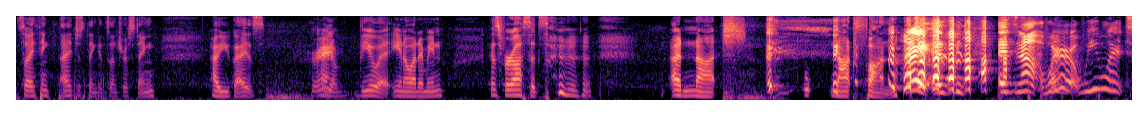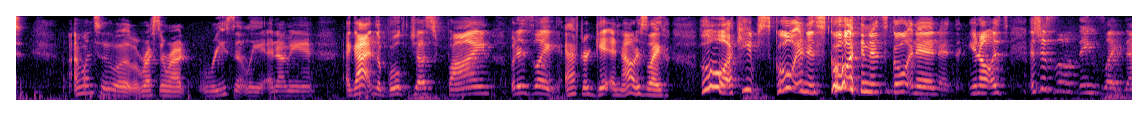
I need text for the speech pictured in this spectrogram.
so I think I just think it's interesting how you guys Right. kind of view it, you know what I mean? Cuz for us it's a not not fun. right. It's, it's not where we went. I went to a restaurant recently, and I mean, I got in the booth just fine. But it's like after getting out, it's like, oh, I keep scooting and scooting and scooting, and you know, it's it's just little things like that.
